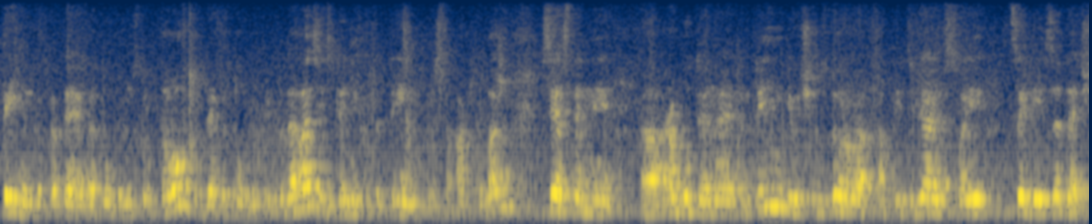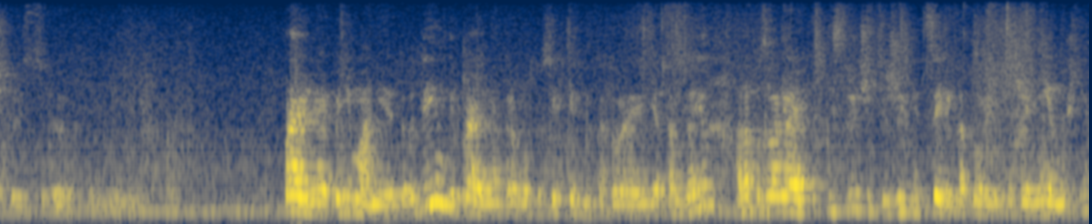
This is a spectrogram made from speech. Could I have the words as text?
тренингам, когда я готовлю инструкторов, когда я готовлю преподавателей, для них этот тренинг просто архиважен. Все остальные, а, работая на этом тренинге, очень здорово определяют свои цели и задачи. То есть э, правильное понимание этого тренинга, правильная отработка всех техник, которые я там даю, она позволяет исключить из жизни цели, которые уже не нужны,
